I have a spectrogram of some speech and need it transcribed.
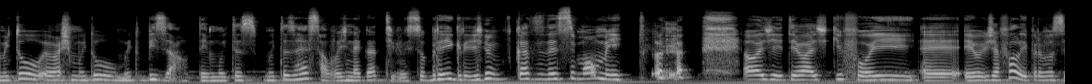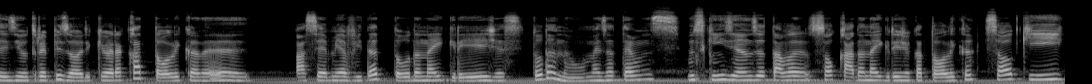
Muito, eu acho muito, muito bizarro. Tem muitas, muitas ressalvas negativas sobre a igreja por causa desse momento. Ó, gente, eu acho que foi. É, eu já falei para vocês em outro episódio que eu era católica, né? Passei a minha vida toda na igreja, toda não, mas até uns, uns 15 anos eu tava socada na igreja católica. Só que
